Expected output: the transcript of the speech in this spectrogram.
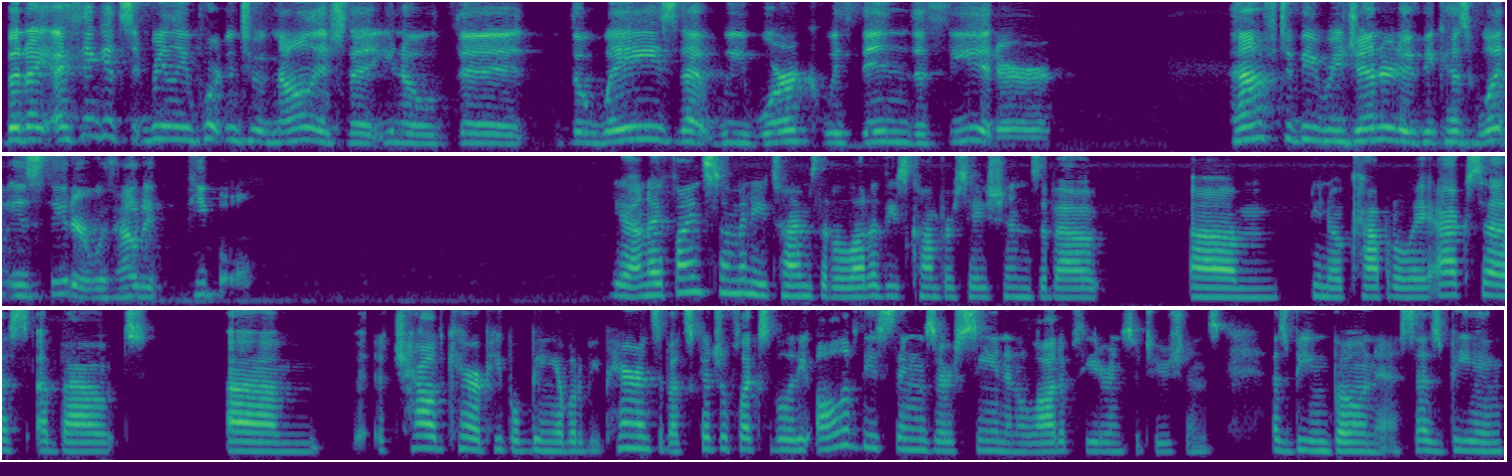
but I, I think it's really important to acknowledge that, you know, the, the ways that we work within the theater have to be regenerative because what is theater without it people? Yeah, and I find so many times that a lot of these conversations about, um, you know, capital A access, about um, childcare, people being able to be parents, about schedule flexibility, all of these things are seen in a lot of theater institutions as being bonus, as being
